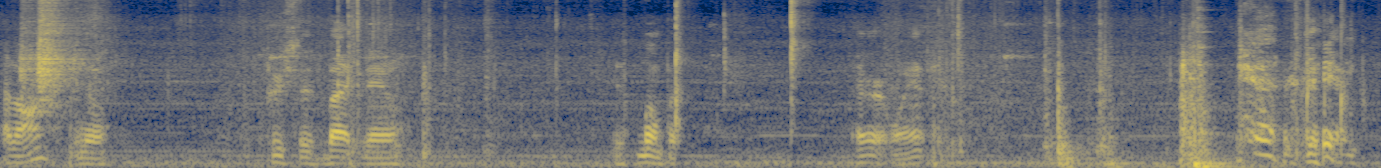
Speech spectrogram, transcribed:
That on? No. Push this back down. Just bump it. There it went. Damn.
